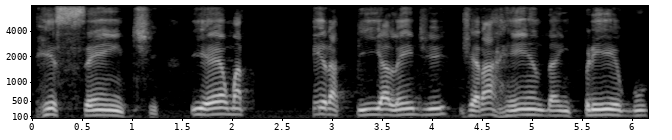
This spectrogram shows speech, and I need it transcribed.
recente e é uma terapia, além de gerar renda, emprego.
